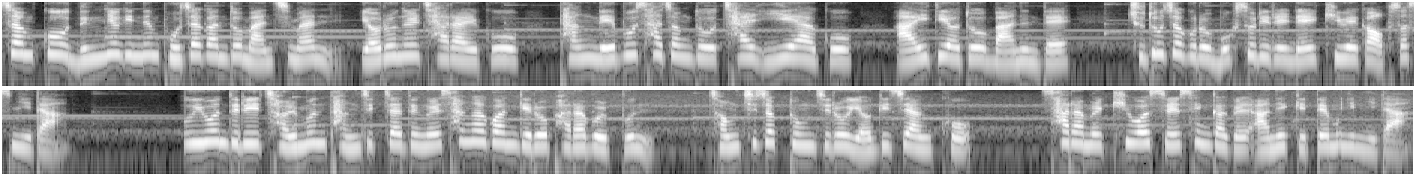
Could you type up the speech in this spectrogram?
젊고 능력 있는 보좌관도 많지만 여론을 잘 알고 당 내부 사정도 잘 이해하고 아이디어도 많은데 주도적으로 목소리를 낼 기회가 없었습니다. 의원들이 젊은 당직자 등을 상하 관계로 바라볼 뿐 정치적 동지로 여기지 않고 사람을 키웠을 생각을 안 했기 때문입니다.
